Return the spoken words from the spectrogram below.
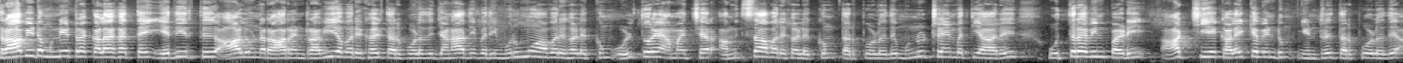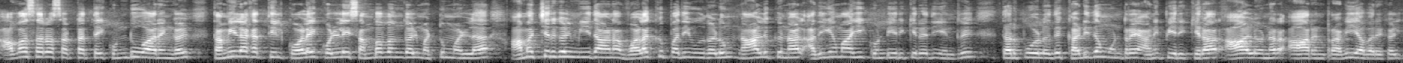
திராவிட முன்னேற்றக் கழகத்தை எதிர்த்து ஆளுநர் ஆர். என். ரவி அவர்கள் தற்பொழுது ஜனாதிபதி முர்மு அவர்களுக்கும் உள்துறை அமைச்சர் அமித்ஷா அவர்களுக்கும் தற்பொழுது முன்னூற்றி ஐம்பத்தி ஆறு உத்தரவின்படி ஆட்சியை கலைக்க வேண்டும் என்று தற்பொழுது அவசர சட்டத்தை கொண்டு வாருங்கள். தமிழகத்தில் கொலை கொள்ளை சம்பவங்கள் மட்டுமல்ல அமைச்சர்கள் மீதான வழக்கு பதிவுகளும் நாளுக்கு நாள் அதிகமாகி கொண்டிருக்கிறது என்று தற்பொழுது கடிதம் ஒன்றை அனுப்பியிருக்கிறார் ஆளுநர் ஆர். என். ரவி அவர்கள்.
